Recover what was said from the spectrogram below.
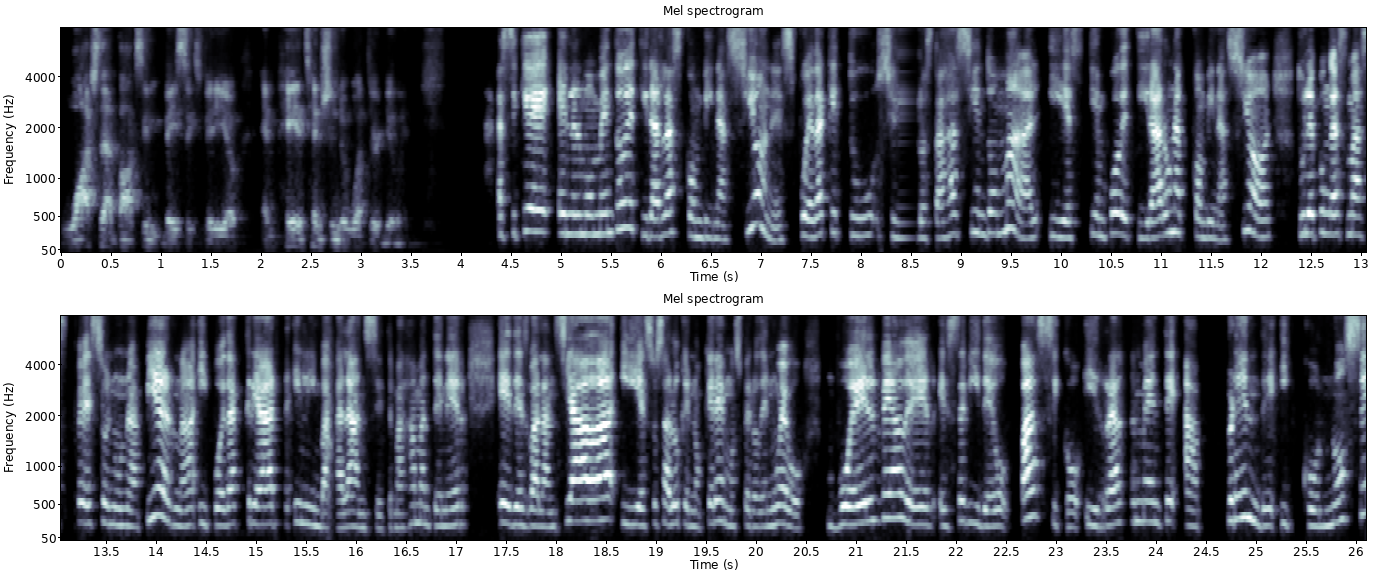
watch that boxing basics video and pay attention to what they're doing. Así que en el momento de tirar las combinaciones, pueda que tú, si lo estás haciendo mal y es tiempo de tirar una combinación, tú le pongas más peso en una pierna y pueda crear el imbalance. Te vas a mantener eh, desbalanceada y eso es algo que no queremos. Pero de nuevo, vuelve a ver ese video básico y realmente aprende y conoce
